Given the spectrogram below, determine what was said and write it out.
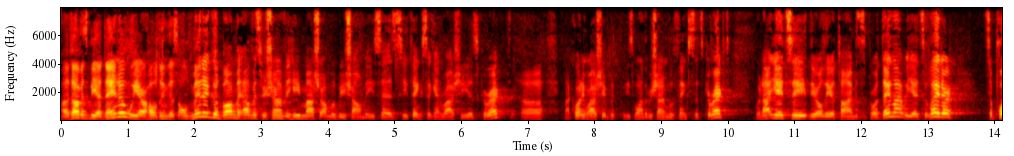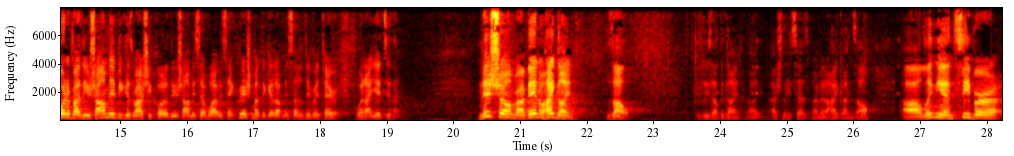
Tavis biyadenu, we are holding this old minig abam avis rishon v'hi. He says he thinks again Rashi is correct. Uh, not quoting Rashi, but he's one of the Rishonim who thinks it's correct. We're not Yetzi. The earlier time is broad daylight. We Yetzi later. Supported by the Yushalmi because Rashi quoted the Yushalmi said, "Why are we saying Kriyashma to get up Misach Divrei Torah?" But we're not Yetzi then. Nisham Rabbeinu Haigain Zal. He leaves out the guy. Actually, he says Rabbeinu Haigain Zal. Uh, Linya Sieber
